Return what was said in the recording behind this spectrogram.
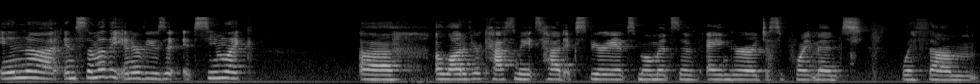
in uh, in some of the interviews, it, it seemed like uh, a lot of your castmates had experienced moments of anger or disappointment with um,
